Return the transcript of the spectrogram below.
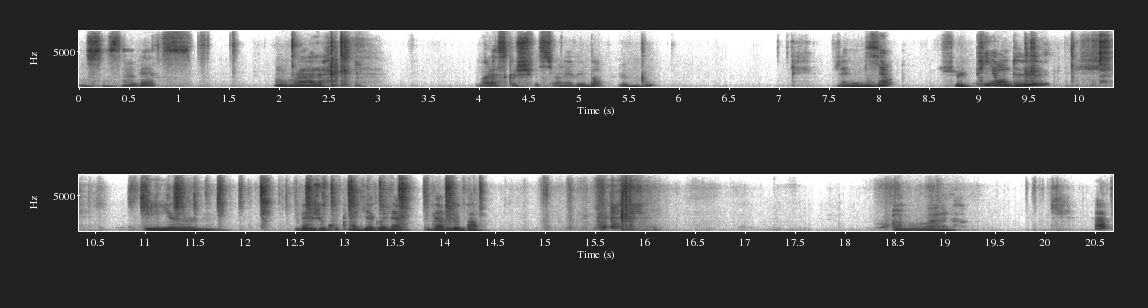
en sens inverse. Voilà. Voilà ce que je fais sur les rubans, le bout. J'aime bien. Je le plie en deux et euh, ben, je coupe en diagonale vers le bas. Voilà. Hop,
